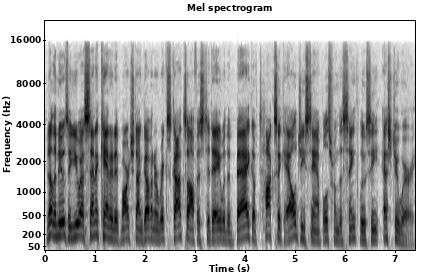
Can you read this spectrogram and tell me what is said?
In other news, a U.S. Senate candidate marched on Governor Rick Scott's office today with a bag of toxic algae samples from the St. Lucie estuary.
